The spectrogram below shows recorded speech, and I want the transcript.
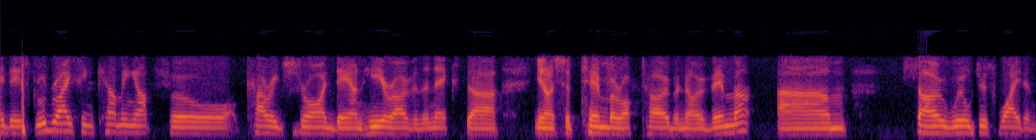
say, there's good racing coming up for Courage Stride down here over the next, uh, you know, September, October, November. Um, so we'll just wait and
